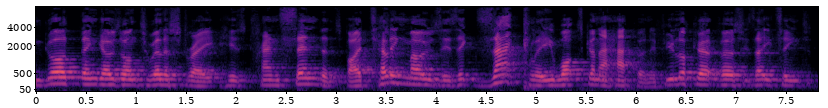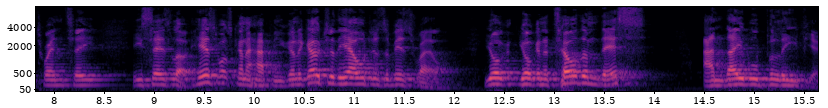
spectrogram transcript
And God then goes on to illustrate his transcendence by telling Moses exactly what's going to happen. If you look at verses 18 to 20, He says, Look, here's what's going to happen. You're going to go to the elders of Israel. You're, you're going to tell them this, and they will believe you.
